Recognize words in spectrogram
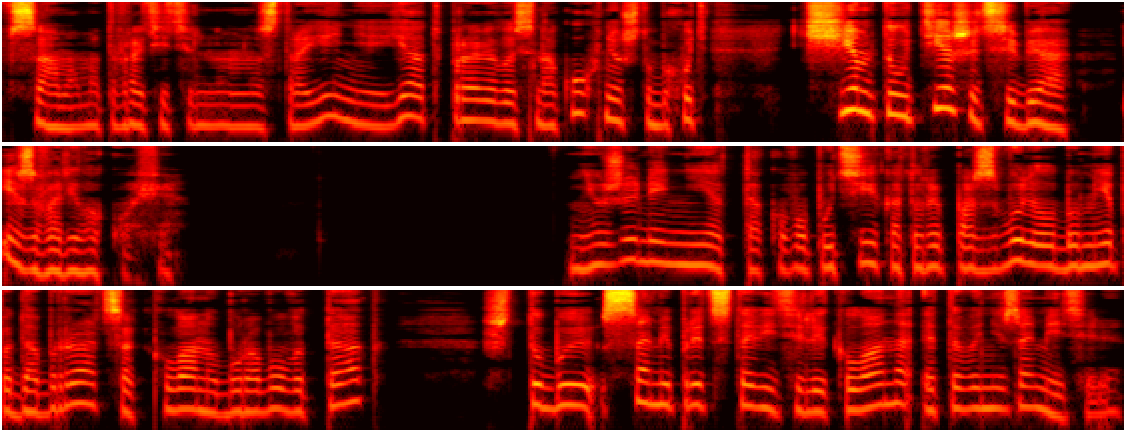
В самом отвратительном настроении я отправилась на кухню, чтобы хоть чем-то утешить себя, и заварила кофе. Неужели нет такого пути, который позволил бы мне подобраться к клану Бурового так, чтобы сами представители клана этого не заметили?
